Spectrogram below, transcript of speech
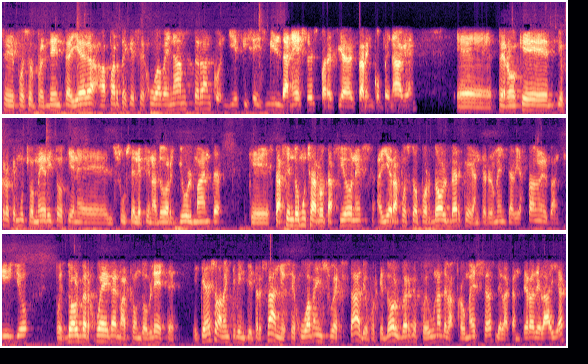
Sí, fue sorprendente ayer, aparte que se jugaba en Ámsterdam con 16.000 daneses, parecía estar en Copenhague, eh, pero que yo creo que mucho mérito tiene su seleccionador Julmand, que está haciendo muchas rotaciones. Ayer ha puesto por Dolberg, que anteriormente había estado en el banquillo, pues Dolberg juega y marca un doblete. Y tiene solamente 23 años, se jugaba en su estadio, porque Dolberg fue una de las promesas de la cantera del Ajax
